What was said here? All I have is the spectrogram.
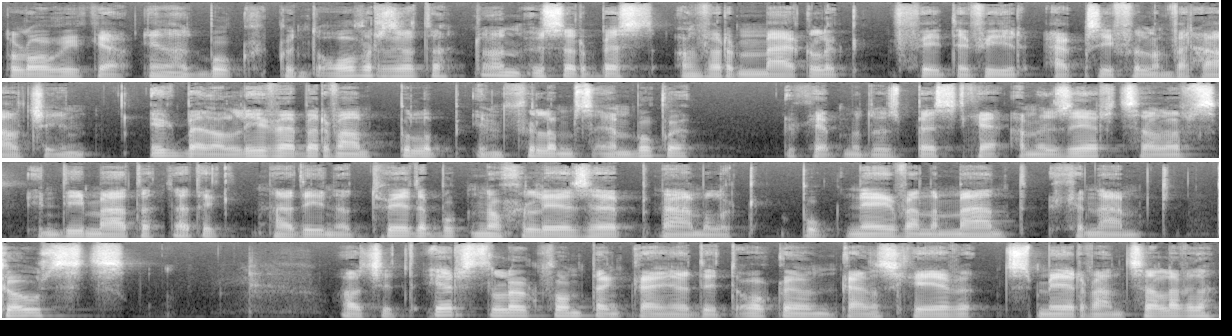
logica in het boek kunt overzetten, dan is er best een vermakelijk VT4 actiefilmverhaaltje in. Ik ben een liefhebber van pulp in films en boeken ik heb me dus best geamuseerd, zelfs in die mate dat ik nadien het tweede boek nog gelezen heb, namelijk boek 9 van de maand, genaamd Ghosts. Als je het eerste leuk vond, dan kan je dit ook een kans geven. Het is meer van hetzelfde.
